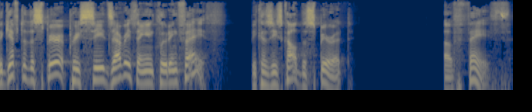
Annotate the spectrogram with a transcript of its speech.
The gift of the Spirit precedes everything, including faith, because He's called the Spirit of faith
